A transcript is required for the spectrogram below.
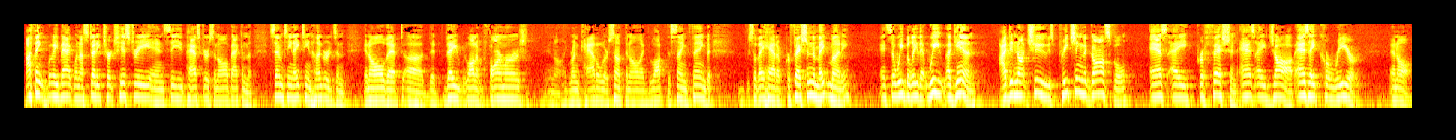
I think way back when I studied church history and see pastors and all back in the 17, 1800s and and all that uh, that they a lot of them farmers, you know, run cattle or something, all like, a lot the same thing. But so they had a profession to make money, and so we believe that we again, I did not choose preaching the gospel as a profession, as a job, as a career, and all.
